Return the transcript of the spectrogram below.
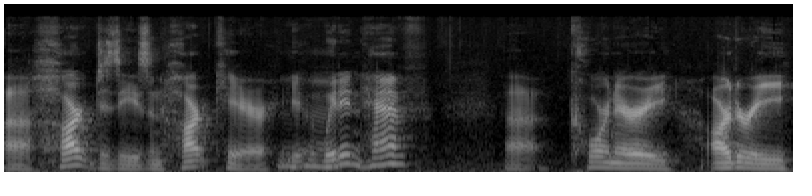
uh, heart disease and heart care. Mm-hmm. we didn't have uh, coronary artery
